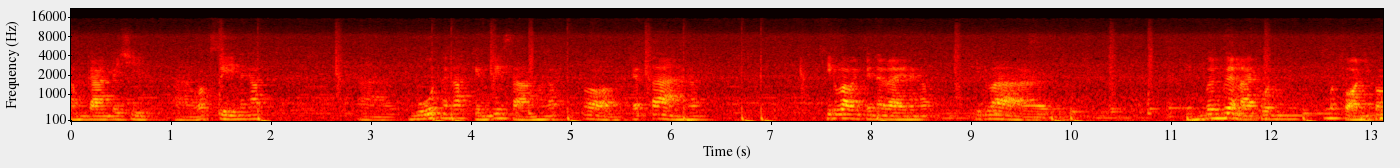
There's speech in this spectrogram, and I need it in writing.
ทำการไปฉีด วัคซีนนะครับบูสต์นะครับเข็มที่สามนะครับก็แกตตานะครับคิดว่าไม่เป็นอะไรนะครับ คิดว่าเห็นเพื่อนๆหลายคนเมื่อก่อนนี้ก็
